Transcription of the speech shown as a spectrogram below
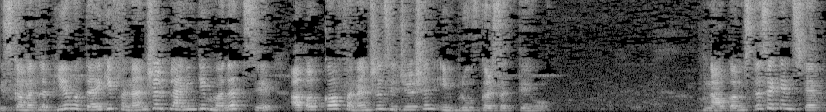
इसका मतलब यह होता है कि फाइनेंशियल प्लानिंग की मदद से आप आपका फाइनेंशियल सिचुएशन इंप्रूव कर सकते हो। Now comes the second step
